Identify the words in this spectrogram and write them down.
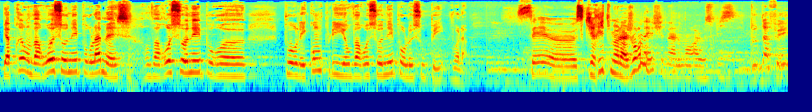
Puis après, on va ressonner pour la messe. On va ressonner pour, euh, pour les complis. On va ressonner pour le souper. Voilà. C'est euh, ce qui rythme la journée finalement à l'hospice. Tout à fait.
